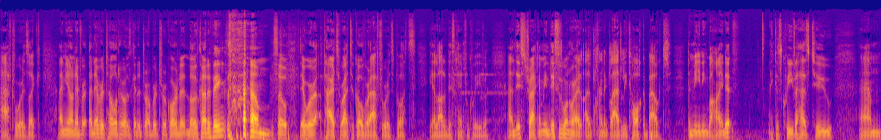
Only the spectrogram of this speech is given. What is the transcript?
afterwards, like, and you know, I never I never told her I was get a drummer to record it and those kind of things. um, so there were parts where I took over afterwards, but yeah, a lot of this came from Quiva. And this track, I mean, this is one where I, I'll kind of gladly talk about the meaning behind it because Quiva has two um,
